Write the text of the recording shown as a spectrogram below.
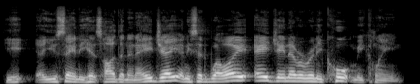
he, are you saying he hits harder than AJ? And he said, Well, AJ never really caught me clean.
